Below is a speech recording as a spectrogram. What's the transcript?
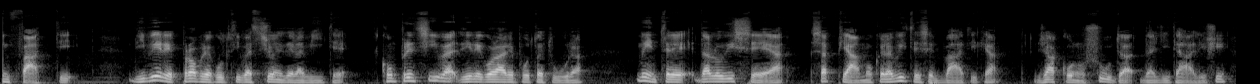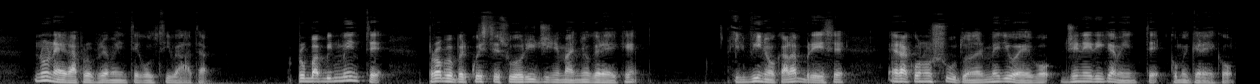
infatti di vera e propria coltivazione della vite, comprensiva di regolare potatura, mentre dall'Odissea sappiamo che la vite selvatica, già conosciuta dagli italici, non era propriamente coltivata. Probabilmente, proprio per queste sue origini magno-greche, il vino calabrese era conosciuto nel Medioevo genericamente come greco.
